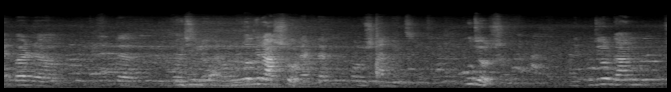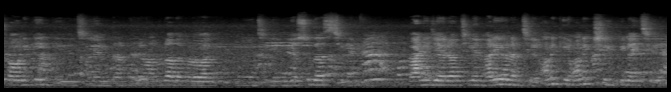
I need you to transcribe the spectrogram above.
একবার একটা হয়েছিল অনুরোধের আসর একটা অনুষ্ঠান হয়েছিল, পুজোর সময়। মানে পুজোর গান অনেকেই ছিলেন তার মধ্যে অনুরাধা করওয়াল উনিও ছিলেন, যশুদাস ছিলেন বাণী জয়রাম ছিলেন, হরিহরন ছিলেন অনেকেই অনেক শিল্পীরাই ছিলেন।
